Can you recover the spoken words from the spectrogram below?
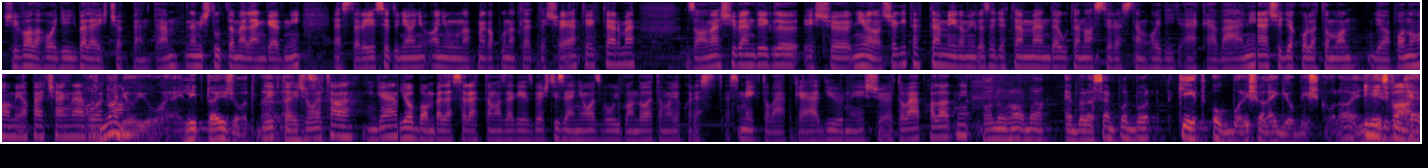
és így valahogy így bele is csöppentem. Nem is tudtam elengedni ezt a részét, ugye anyu, anyunak meg apunak lett egy saját étterme, az almási vendéglő, és nyilván ott segítettem még, amíg az egyetemben, de utána azt éreztem, hogy így el kell válni. Első gyakorlatomon ugye a Panohalmi apátságnál Az voltam. nagyon jó hely, Liptai Zsolt mellett. Liptai Zsoltal, igen. Jobban beleszerettem az egészbe, és 18-ban úgy gondoltam, hogy akkor ezt, ezt még tovább kell gyűrni és tovább haladni. Pannonhalma ebből a szempontból két okból is a legjobb iskola. Így Egyrészt van. ugye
